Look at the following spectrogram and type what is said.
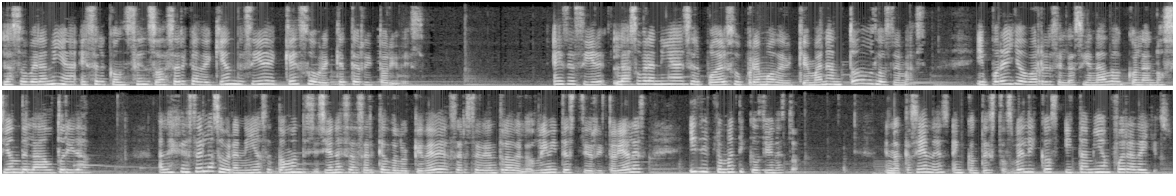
La soberanía es el consenso acerca de quién decide qué sobre qué territorio es. Es decir, la soberanía es el poder supremo del que emanan todos los demás, y por ello va relacionado con la noción de la autoridad. Al ejercer la soberanía se toman decisiones acerca de lo que debe hacerse dentro de los límites territoriales y diplomáticos de un Estado, en ocasiones en contextos bélicos y también fuera de ellos.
